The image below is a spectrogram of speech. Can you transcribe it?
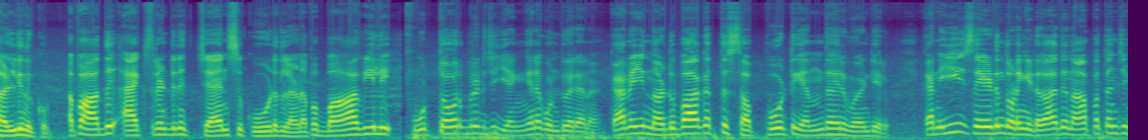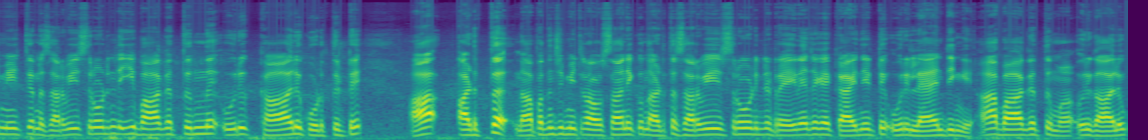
തള്ളി നിൽക്കും അപ്പോൾ അത് ആക്സിഡന്റിന് ചാൻസ് കൂടുതലാണ്. അപ്പോൾ ഭാവിയിൽ ഫുട് ഓവർ ബ്രിഡ്ജ് എങ്ങനെ കൊണ്ടുവരാനാണ് കാരണം ഈ നടുഭാഗത്ത് സപ്പോർട്ട് എന്തായാലും വേണ്ടി വരും. കാരണം ഈ സൈഡും തുടങ്ങിയിട്ട് അതായത് നാൽപ്പത്തഞ്ച് മീറ്ററിന്റെ സർവീസ് റോഡിന്റെ ഈ ഭാഗത്തുനിന്ന് ഒരു കാൽ കൊടുത്തിട്ട് ആ അടുത്ത നാൽപ്പത്തഞ്ച് മീറ്റർ അവസാനിക്കുന്ന അടുത്ത സർവീസ് റോഡിന്റെ ഡ്രെയിനേജൊക്കെ കഴിഞ്ഞിട്ട് ഒരു ലാൻഡിങ് ആ ഭാഗത്ത് ഒരു കാലും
